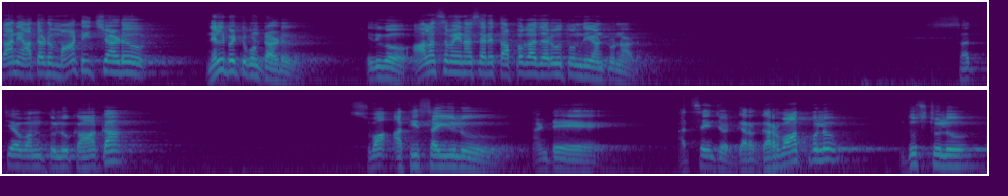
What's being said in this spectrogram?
కానీ అతడు మాట ఇచ్చాడు నిలబెట్టుకుంటాడు. ఇదిగో ఆలస్యమైనా సరే తప్పగా జరుగుతుంది అంటున్నాడు. సత్యవంతులు కాక స్వ అతిశయులు అంటే అతిశయించేవారు. గర్ గర్వాత్ములు దుష్టులు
